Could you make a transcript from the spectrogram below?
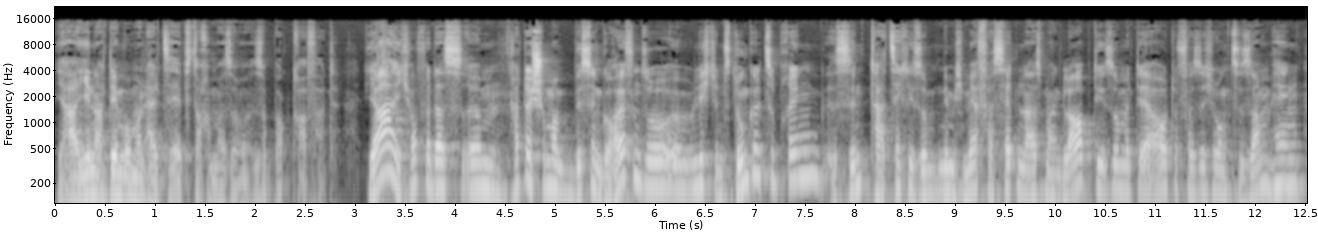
ja, je nachdem, wo man halt selbst auch immer so, so Bock drauf hat. Ja, ich hoffe, das ähm, hat euch schon mal ein bisschen geholfen, so äh, Licht ins Dunkel zu bringen. Es sind tatsächlich so nämlich mehr Facetten, als man glaubt, die so mit der Autoversicherung zusammenhängen.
